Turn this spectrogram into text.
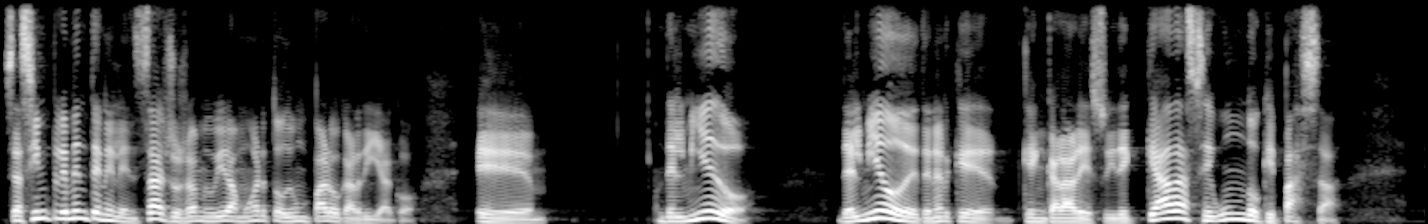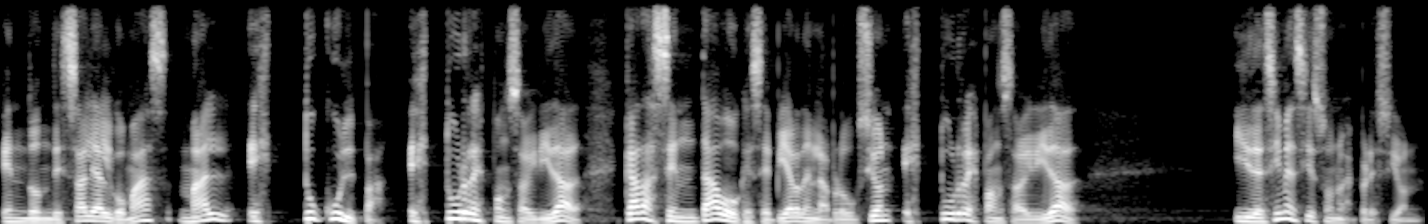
sea, simplemente en el ensayo ya me hubiera muerto de un paro cardíaco. Eh, del miedo, del miedo de tener que, encarar eso y de cada segundo que pasa en donde sale algo más mal es tu culpa, es tu responsabilidad. Cada centavo que se pierde en la producción es tu responsabilidad. Y decime si eso no es presión.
